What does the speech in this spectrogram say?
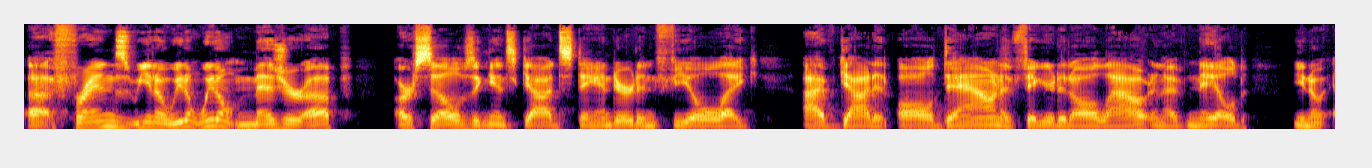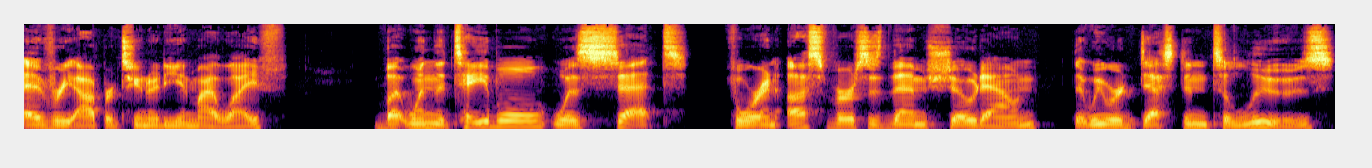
Uh, friends, you know, we don't we don't measure up ourselves against God's standard and feel like I've got it all down, I've figured it all out, and I've nailed, you know, every opportunity in my life. But when the table was set for an us versus them showdown that we were destined to lose,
